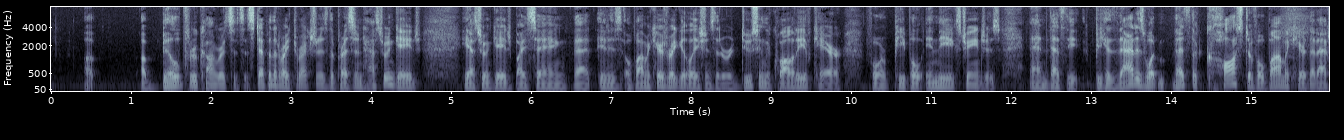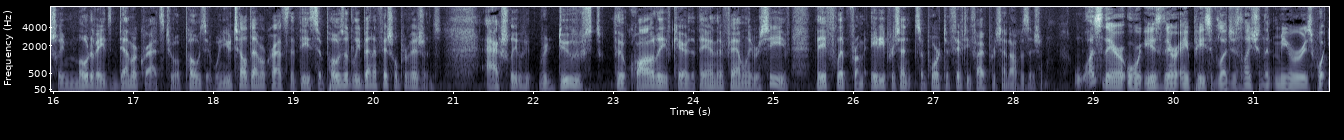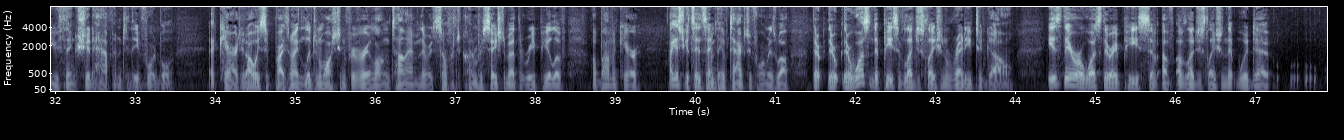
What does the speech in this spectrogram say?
a bill through Congress, it's a step in the right direction, is the president has to engage. He has to engage by saying that it is Obamacare's regulations that are reducing the quality of care for people in the exchanges, and that's the because that is what that's the cost of Obamacare that actually motivates Democrats to oppose it. When you tell Democrats that these supposedly beneficial provisions actually reduced the quality of care that they and their family receive, they flip from 80% support to 55% opposition. Was there or is there a piece of legislation that mirrors what you think should happen to the Affordable uh, Care Act? It always surprised me. I lived in Washington for a very long time. and There was so much conversation about the repeal of Obamacare. I guess you could say the same thing of tax reform as well. There, there, there wasn't a piece of legislation ready to go. Is there, or was there a piece of, of, of legislation that would uh,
